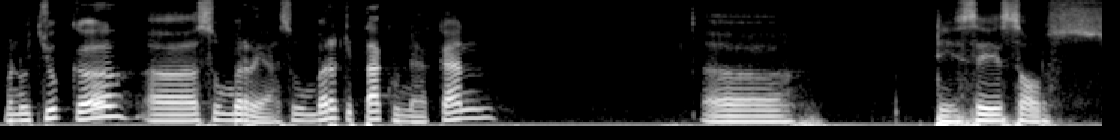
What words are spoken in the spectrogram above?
Menuju ke uh, sumber ya. Sumber kita gunakan uh, eh, DC source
